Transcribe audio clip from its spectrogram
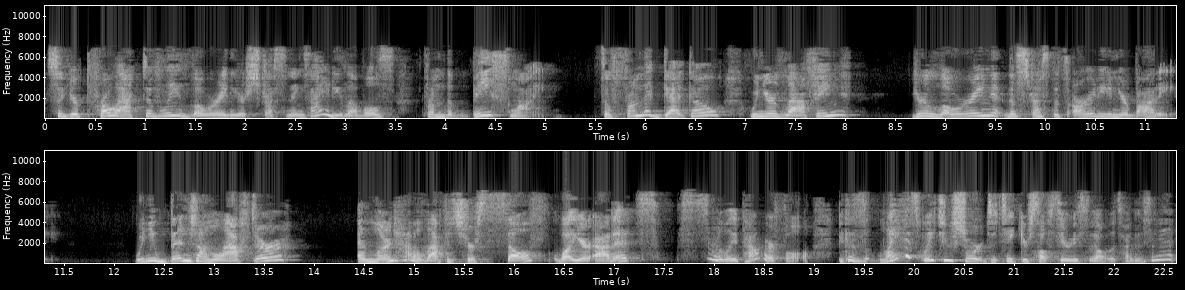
So you're proactively lowering your stress and anxiety levels from the baseline. So from the get go, when you're laughing, you're lowering the stress that's already in your body. When you binge on laughter and learn how to laugh at yourself while you're at it, this is really powerful because life is way too short to take yourself seriously all the time, isn't it?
